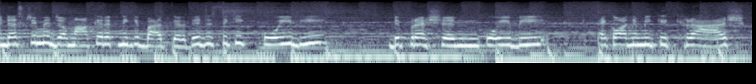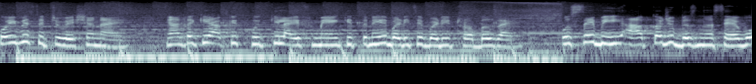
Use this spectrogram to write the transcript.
इंडस्ट्री में जमा के रखने की बात करते हैं, जिससे कि कोई भी डिप्रेशन कोई भी इकोनॉमी के क्रैश कोई भी सिचुएशन आए, यहाँ तक कि आपकी खुद की लाइफ में कितने बड़ी से बड़ी ट्रबल्स आए, उससे भी आपका जो बिज़नेस है वो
